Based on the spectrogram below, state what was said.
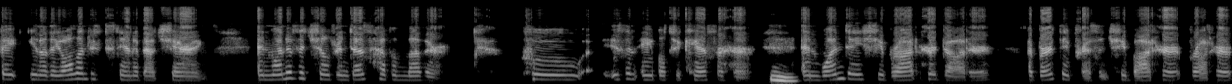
They, you know, they all understand about sharing, and one of the children does have a mother who isn't able to care for her. Mm. And one day she brought her daughter a birthday present. She bought her brought her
